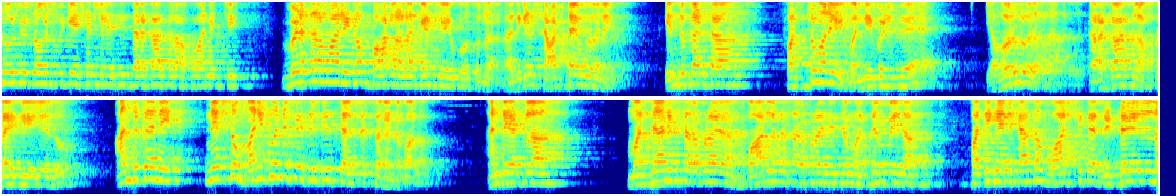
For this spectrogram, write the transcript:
నోటి నోటిఫికేషన్ లేసి దరఖాస్తులు ఆహ్వానించి విడతల వారీగా బార్లు అలాగే చేయబోతున్నారు. అందుకే షార్ట్ టైంలోనే ఎందుకంట? ఫస్ట్ మనం ఇవన్నీ పెడితే ఎవరు దరఖాస్తులు అప్లై చేయలేదు. అందుకని నెక్స్ట్ మరికొన్ని ఫెసిలిటీస్ కల్పిస్తారంట వాళ్ళు. అంటే ఎట్లా? మద్యానికి సరఫరా బార్లకు సరఫరా చేసే మద్యం మీద పదిహేను శాతం వార్షిక రిటైల్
